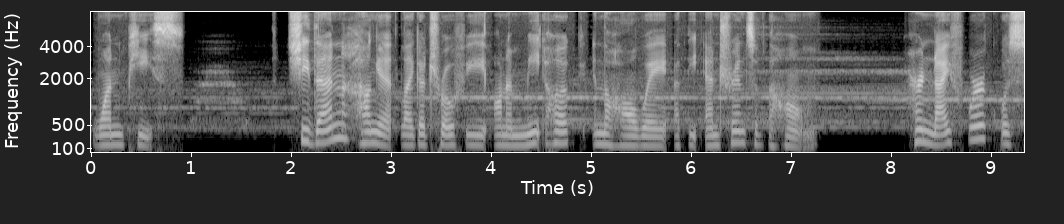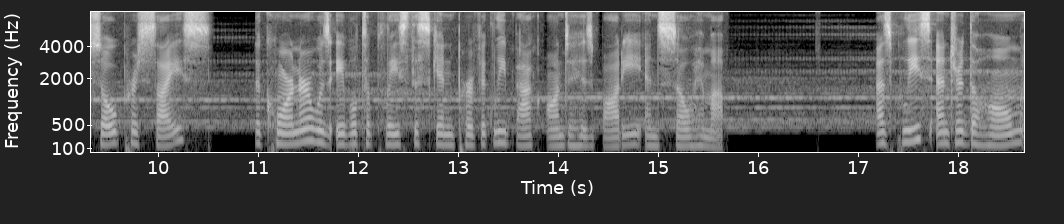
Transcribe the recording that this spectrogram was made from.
one piece. She then hung it like a trophy on a meat hook in the hallway at the entrance of the home. Her knife work was so precise, the coroner was able to place the skin perfectly back onto his body and sew him up. As police entered the home,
